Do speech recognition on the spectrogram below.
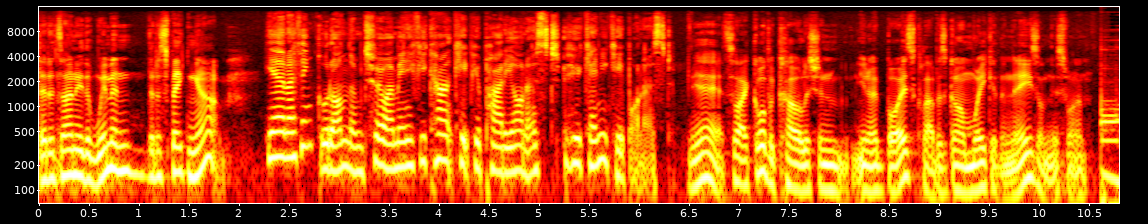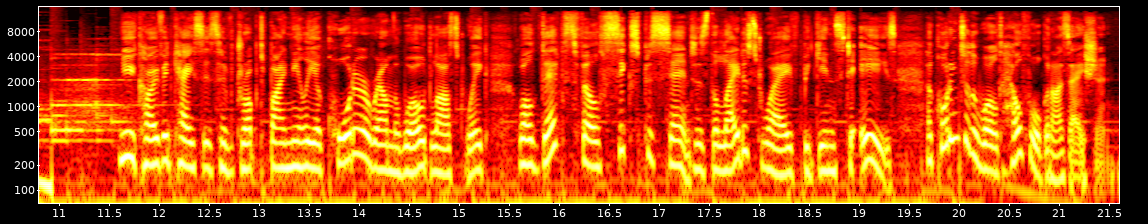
that it's only the women that are speaking up. Yeah, and I think good on them too. I mean, if you can't keep your party honest, who can you keep honest? Yeah, it's like all the coalition, you know, boys club has gone weak at the knees on this one. New COVID cases have dropped by nearly a quarter around the world last week, while deaths fell 6% as the latest wave begins to ease, according to the World Health Organization.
